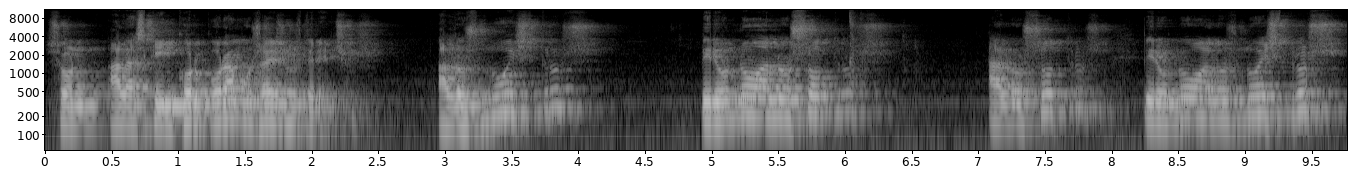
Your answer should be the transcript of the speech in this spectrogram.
son a las que incorporamos a esos derechos? ¿A los nuestros, pero no a los otros? ¿A los otros, pero no a los nuestros?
